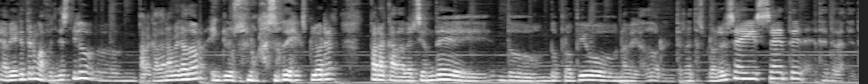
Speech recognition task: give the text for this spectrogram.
había que ter unha folla de estilo um, para cada navegador e incluso no caso de Explorer para cada versión de, do, do propio navegador Internet Explorer 6, 7, etc, etc.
